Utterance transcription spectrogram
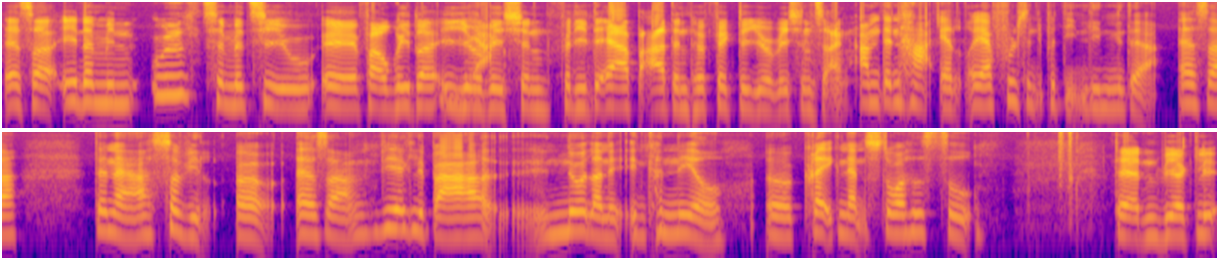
Altså en af mine ultimative øh, favoritter i Eurovision, ja. fordi det er bare den perfekte Eurovision-sang. Jamen, den har alt, og jeg er fuldstændig på din linje der. Altså, den er så vild, og altså virkelig bare øh, nullerne inkarneret, og Grækenlands storhedstid. Det er den virkelig.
